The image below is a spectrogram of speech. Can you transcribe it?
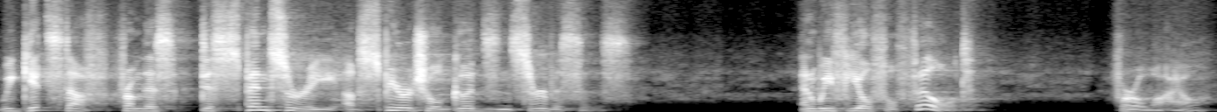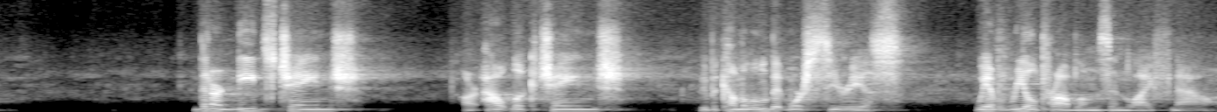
We get stuff from this dispensary of spiritual goods and services. And we feel fulfilled for a while. Then our needs change, our outlook change, we become a little bit more serious. We have real problems in life now.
